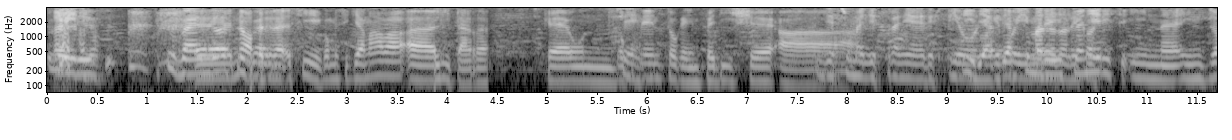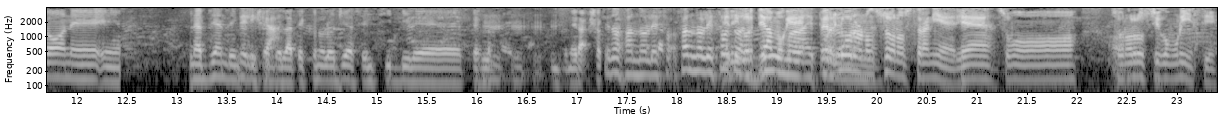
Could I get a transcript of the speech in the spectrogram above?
Bellissimo. Stupendo, Eh, no, stupendo. per, sì, come si chiamava? Eh, L'ITAR, che è un Sì. documento che impedisce a... Di assumere gli stranieri, Sì, spioni, di, che di poi assumere gli mandano le stranieri cose... in, in zone, eh, in aziende in cui c'è Delicate. della tecnologia sensibile per la Mm, mm, mm. in generale. Cioè, Se no fanno le, fo- fanno le E foto ricordiamo che e per loro non sono stranieri, eh, sono, sono rossi comunisti.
